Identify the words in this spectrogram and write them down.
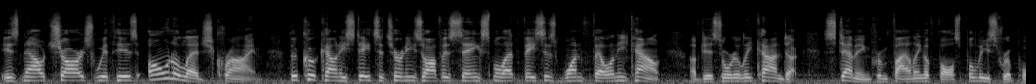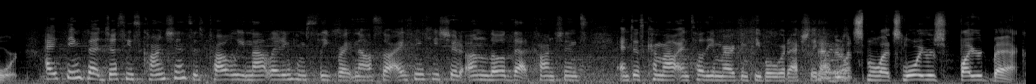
is now charged with his own alleged crime. The Cook County State's Attorney's Office saying Smollett faces one felony count of disorderly conduct stemming from filing a false police report. I think that Jesse's conscience is probably not letting him sleep right now, so I think he should unload that conscience and just come out and tell the American people what actually happened. Smollett's lawyers fired back,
